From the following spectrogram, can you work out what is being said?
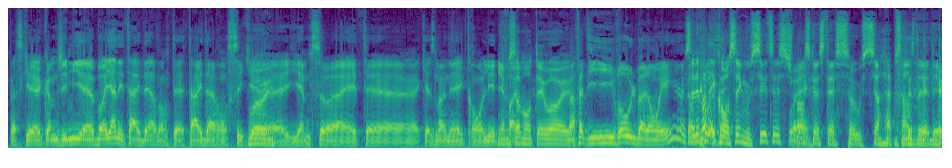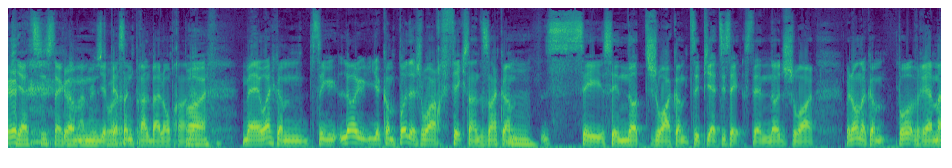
parce que comme j'ai mis euh, Boyan et Tyder donc Tyder on sait qu'il Ouais, euh, aime ça être euh, quasiment un électron libre. Il aime ça monter, ouais. Mais en fait, il, il va où le ballon est. hein, ça dépend des consignes aussi, tu sais. Je pense que c'était ça aussi en l'absence de, de Piatti. C'était comme, Comme il y a personne qui prend le ballon, prend. Ouais. Mais ouais, comme c'est là, il y a comme pas de joueur fixe en disant comme Mm. c'est c'est notre joueur comme tu sais Piatti c'était notre joueur. Mais là on a comme pas vraiment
